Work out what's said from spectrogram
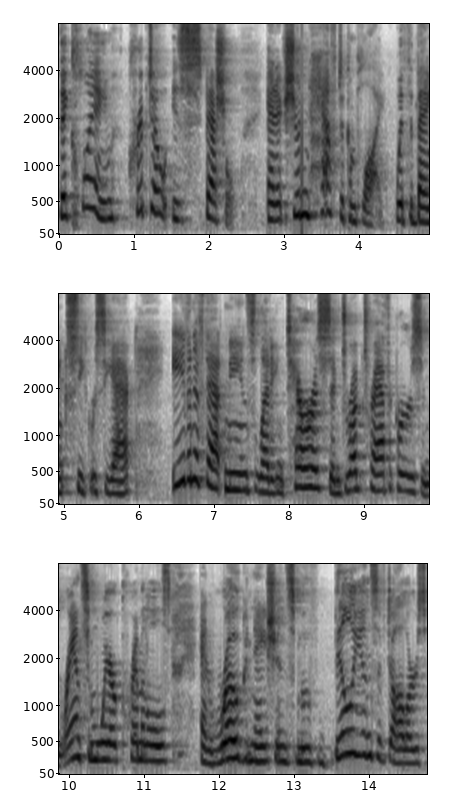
They claim crypto is special and it shouldn't have to comply with the Bank Secrecy Act, even if that means letting terrorists and drug traffickers and ransomware criminals and rogue nations move billions of dollars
